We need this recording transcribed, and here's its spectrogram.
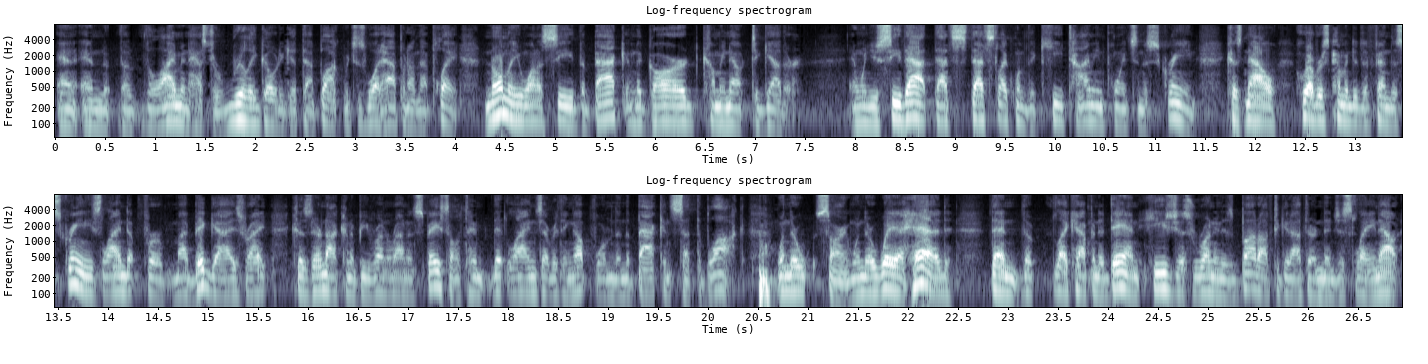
and and the the lineman has to really go to get that block, which is what happened on that play. Normally, you want to see the back and the guard coming out together. And when you see that, that's that's like one of the key timing points in the screen because now whoever's coming to defend the screen, he's lined up for my big guys, right? Because they're not going to be running around in space all the time. That lines everything up for them. Then the back can set the block. When they're sorry, when they're way ahead, then the like happened to Dan, he's just running his butt off to get out there and then just laying out.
